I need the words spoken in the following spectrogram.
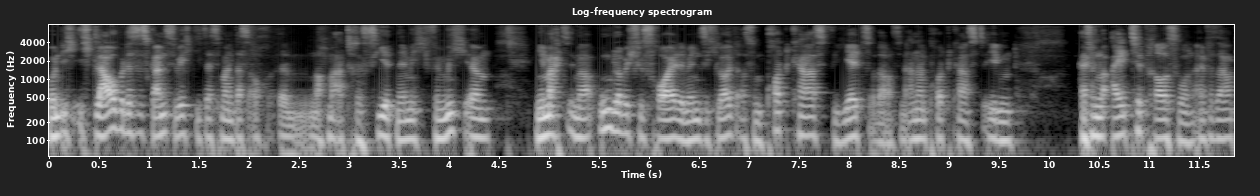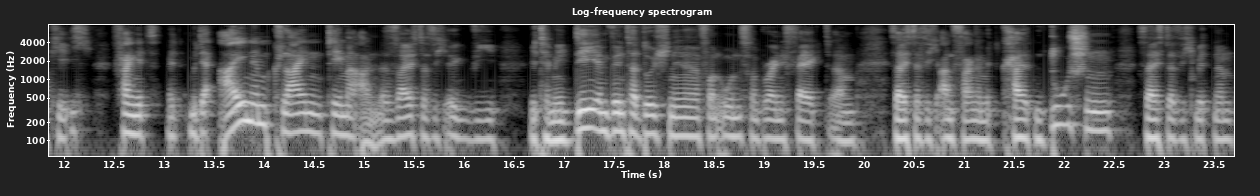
Und ich, ich glaube, das ist ganz wichtig, dass man das auch ähm, nochmal adressiert. Nämlich für mich, ähm, mir macht es immer unglaublich viel Freude, wenn sich Leute aus einem Podcast wie jetzt oder aus den anderen Podcasts eben einfach nur einen Tipp rausholen. Einfach sagen, okay, ich fange jetzt mit, mit der einem kleinen Thema an. Das heißt, dass ich irgendwie Vitamin D im Winter durchnehme von uns, von Brain Effect. Ähm, sei es, dass ich anfange mit kalten Duschen, sei es, dass ich mit einem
